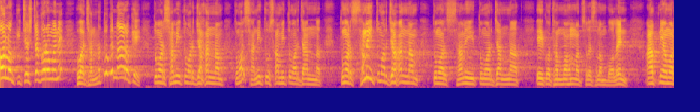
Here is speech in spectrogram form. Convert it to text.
বলো কি, চেষ্টা করো মানে? হুয়া জান্নাত, তোকে না রকে। তোমার স্বামী তোমার জাহান্নাম, তোমার স্বামী তো স্বামী তোমার জান্নাত। তোমার স্বামী তোমার জাহান্নাম, তোমার স্বামী তোমার জান্নাত। এই কথা মোহাম্মদ সাল্লাহ সাল্লাম বলেন, আপনি আমার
